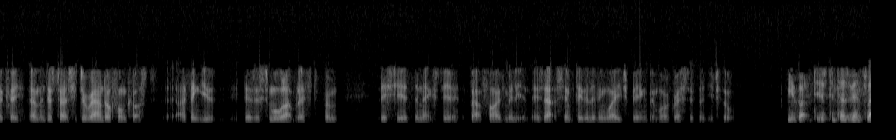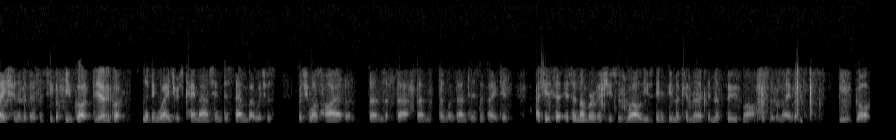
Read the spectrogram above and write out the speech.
Okay. And just to actually to round off on costs, I think there's a small uplift from this year to next year, about 5 million. Is that simply the living wage being a bit more aggressive than you'd thought? You've got, just in terms of inflation in the business, you've got you've got yeah. living wage, which came out in December, which was which was higher than than than was anticipated. Actually, it's a number of issues as well. You've seen if you look in the in the food markets at the moment, you've got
